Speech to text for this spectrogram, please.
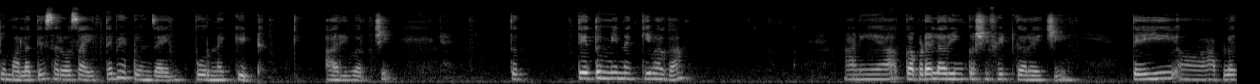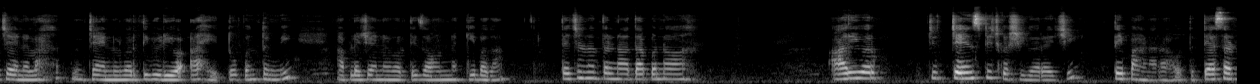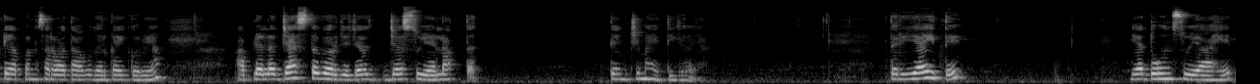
तुम्हाला ते सर्व साहित्य भेटून जाईल पूर्ण किट आरीवर्कची तर ते तुम्ही नक्की बघा. आणि कपड्याला रिंग कशी फिट करायची तेही आपल्या चॅनल चॅनलवरती व्हिडिओ आहे तो पण तुम्ही आपल्या चॅनलवरती जाऊन नक्की बघा. त्याच्यानंतर ना आता आपण अ, चेन स्टिच कशी करायची ते पाहणार आहोत. तर त्यासाठी आपण सर्वात अगोदर काय करूया? आपल्याला जास्त गरजेच्या ज्या सुया लागतात. त्यांची माहिती घेऊया. तर या इथे या दोन सुया आहेत.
